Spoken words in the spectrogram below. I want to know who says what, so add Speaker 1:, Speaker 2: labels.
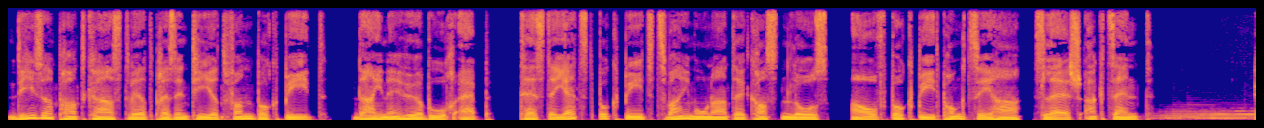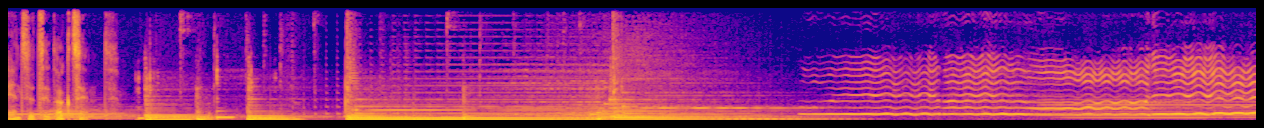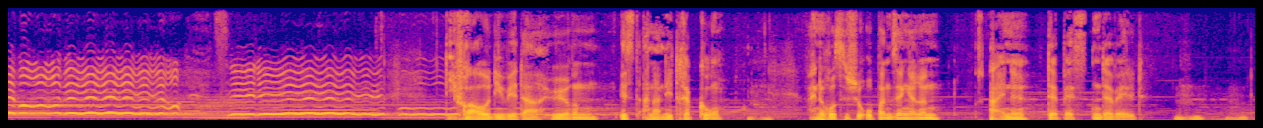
Speaker 1: Dieser Podcast wird präsentiert von Bookbeat, deine Hörbuch-App. Teste jetzt Bookbeat zwei Monate kostenlos auf bookbeat.ch/slash Akzent.
Speaker 2: NZZ Akzent.
Speaker 3: Frau, die wir da hören, ist Anna Netrebko, eine russische Opernsängerin, eine der besten der Welt.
